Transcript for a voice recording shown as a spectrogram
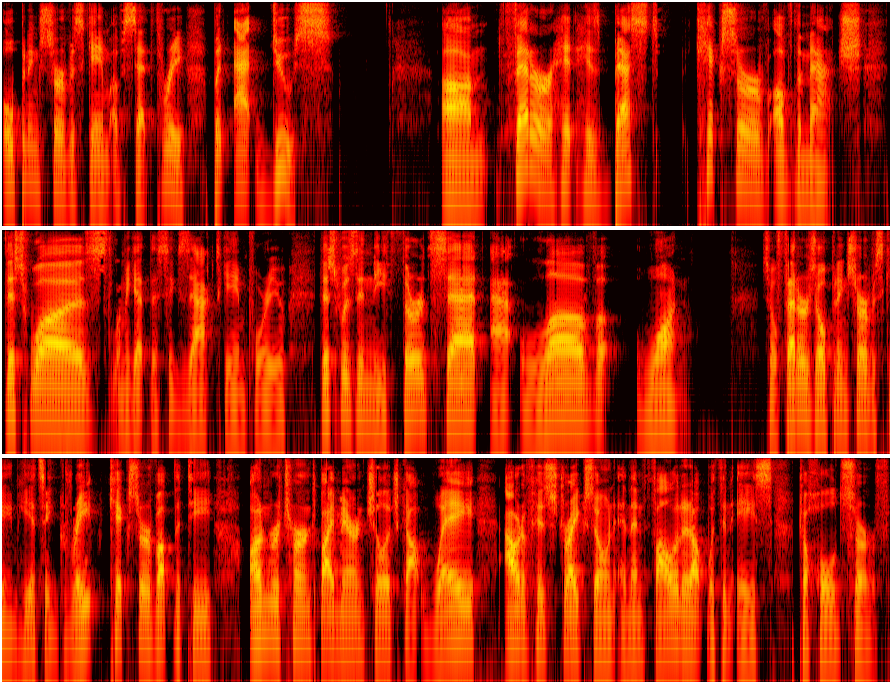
opening service game of set three. But at deuce, um, Federer hit his best kick serve of the match. This was, let me get this exact game for you. This was in the third set at Love 1. So Federer's opening service game. He hits a great kick serve up the tee, unreturned by Marin Cilic, got way out of his strike zone, and then followed it up with an ace to hold serve.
